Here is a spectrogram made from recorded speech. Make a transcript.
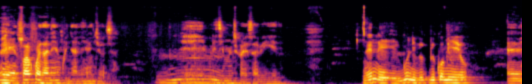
Eh, nsobola kukwata n'enkunya n'enjoza Eh, buli kimu nkikozesa bigere naye ebigundi bi- bikomyeyo Eh,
